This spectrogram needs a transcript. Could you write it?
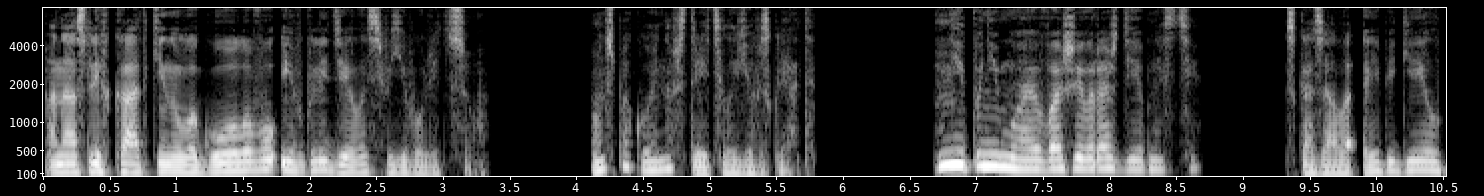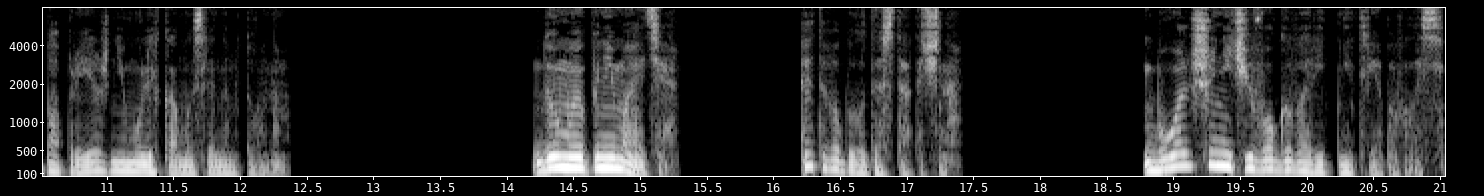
Она слегка откинула голову и вгляделась в его лицо. Он спокойно встретил ее взгляд. «Не понимаю вашей враждебности», — сказала Эбигейл по-прежнему легкомысленным тоном. «Думаю, понимаете. Этого было достаточно». Больше ничего говорить не требовалось.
